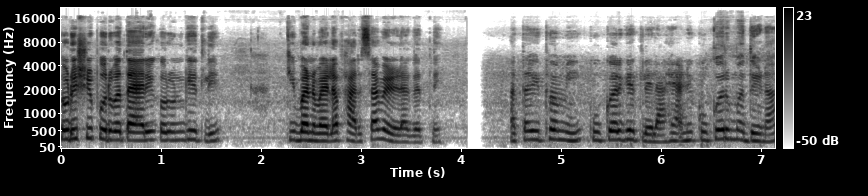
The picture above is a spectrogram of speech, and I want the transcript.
थोडीशी पूर्वतयारी करून घेतली की बनवायला फारसा वेळ लागत नाही. आता इथं मी कुकर घेतलेला आहे आणि कुकरमध्ये ना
